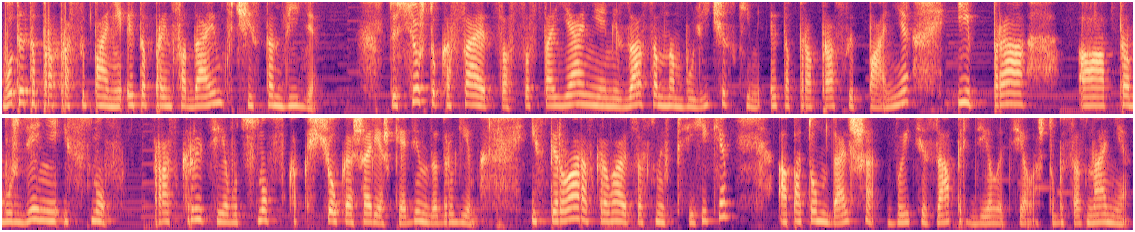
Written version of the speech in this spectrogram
Вот это про просыпание, это про инфодайвинг в чистом виде – то есть все, что касается состояниями засомнамбулическими, это про просыпание и про а, пробуждение из снов раскрытие вот снов, как щелкаешь орешки один за другим. И сперва раскрываются сны в психике, а потом дальше выйти за пределы тела, чтобы сознание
